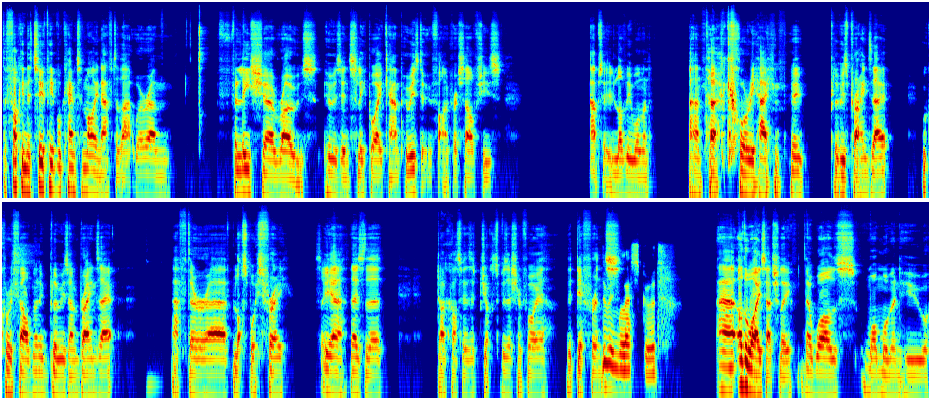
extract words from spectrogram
the fucking the two people came to mind after that were um, Felissa Rose, who was in Sleepaway Camp, who is doing fine for herself. She's absolutely lovely woman, and uh, Corey Haim, who blew his brains out. Well, Corey Feldman, who blew his own brains out after uh, Lost Boys Three. So yeah, there's the dichotomy, there's a juxtaposition for you. The difference. Doing less good. Uh, otherwise, actually, there was one woman who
